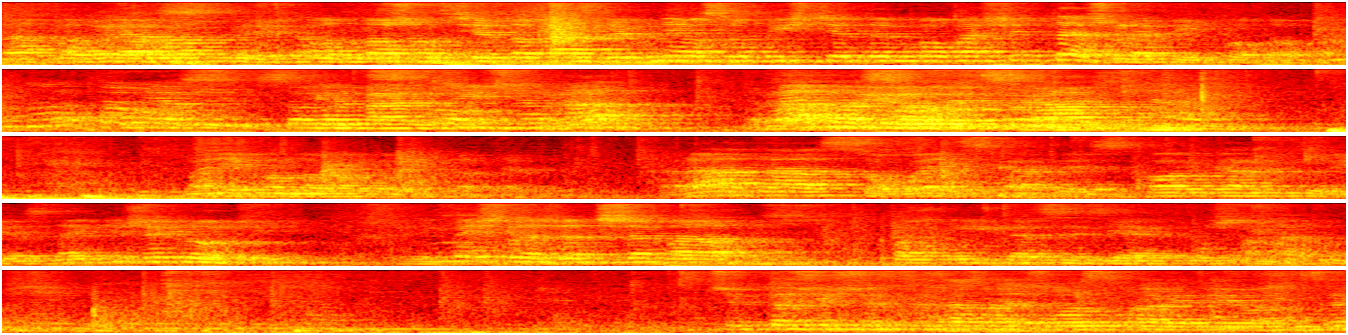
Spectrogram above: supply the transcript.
Natomiast y, odnosząc się do nazwy, mnie osobiście Dębowa się też lepiej podoba. Natomiast Sołecko, Ra- Rada Sołecka, Panie honorowy Rada Sołecka to jest organ, który jest najbliżej ludzi. I myślę, że trzeba tą ich decyzję uszanować. czy ktoś jeszcze chce zabrać głos w sprawie tej ulicy?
